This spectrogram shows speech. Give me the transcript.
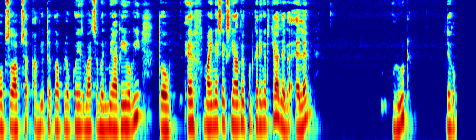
होप सो आप सब, अभी तक आप लोग को इस बात समझ में आ गई होगी। तो एफ़ माइनस एक्स यहाँ पे पुट करेंगे तो क्या आ जाएगा? एल एन रूट देखो,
